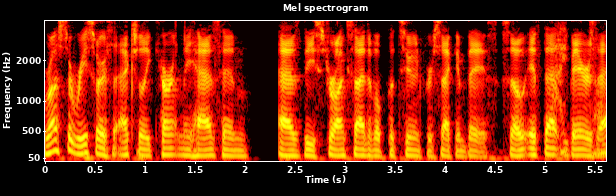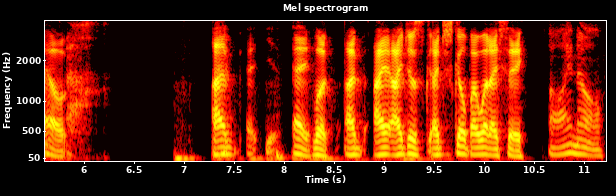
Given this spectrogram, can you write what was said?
roster resource actually currently has him as the strong side of a platoon for second base so if that I bears out I eh, hey look I, I I just I just go by what I see Oh, I know.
